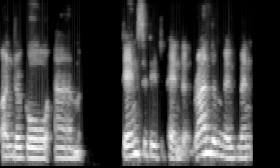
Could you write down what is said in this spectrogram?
undergo um, density dependent random movement,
